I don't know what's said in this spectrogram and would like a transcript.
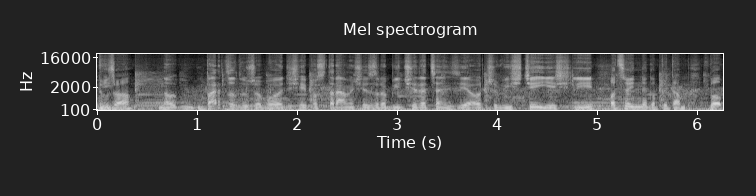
Dużo? No bardzo dużo, bo dzisiaj postaramy się zrobić recenzję oczywiście, jeśli... O co innego pytam, bo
